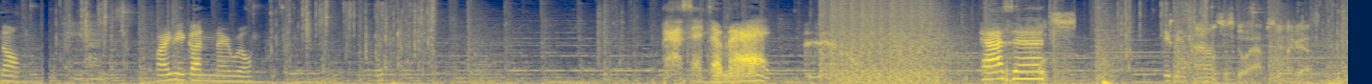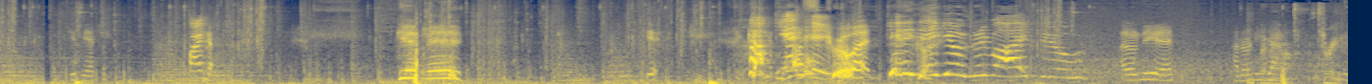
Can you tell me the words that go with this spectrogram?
No. Yes. Buy me a gun and I will. It to me! Pass it! Let's, Give me it. ah, let's just go abs I guess. Give me it. Find Give me! Get, Get it! screw it! Kitty, thank you, it was right behind you! I don't need it. I don't need Banana. that. Three. You?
